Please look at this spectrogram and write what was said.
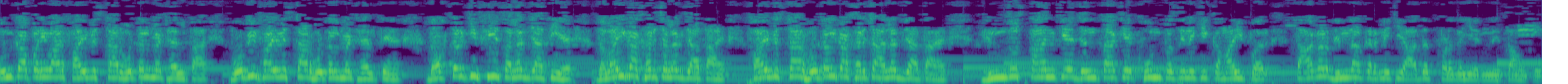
उनका परिवार फाइव स्टार होटल में ठहलता है। वो भी फाइव स्टार होटल में ठहलते हैं। डॉक्टर की फ़ीस अलग जाती है। दवाई का खर्च अलग जाता है। फाइव स्टार होटल का खर्चा अलग जाता है। हिंदुस्तान के जनता के खून पसीने की कमाई पर तागड़ भिन्ना करने की आदत पड़ गई है नेताओं को।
